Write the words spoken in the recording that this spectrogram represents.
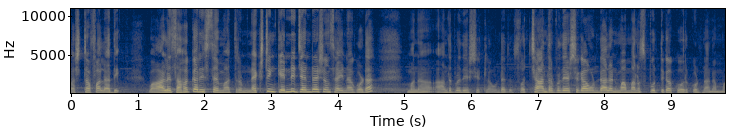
ఫస్ట్ ఆఫ్ ఆల్ అది. వాళ్ళు సహకరిస్తే మాత్రం నెక్స్ట్ ఇంకెన్ని జనరేషన్స్ అయినా కూడా మన ఆంధ్రప్రదేశ్ ఇట్లా ఉండదు. స్వచ్ఛ ఆంధ్రప్రదేశ్గా ఉండాలని మా మనస్ఫూర్తిగా కోరుకుంటున్నానమ్మా.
